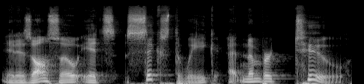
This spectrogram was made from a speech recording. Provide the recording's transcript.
It is also its sixth week at number 2,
